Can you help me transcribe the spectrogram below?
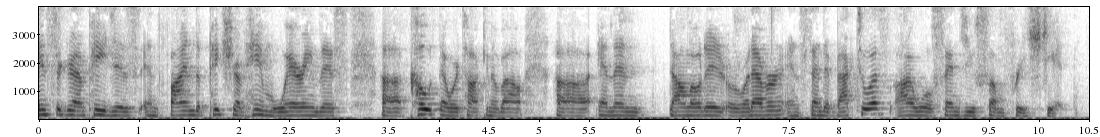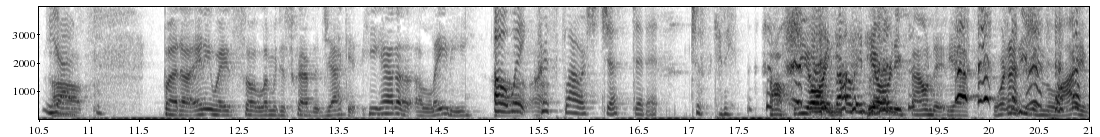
Instagram pages and find the picture of him wearing this uh, coat that we're talking about, uh, and then download it or whatever and send it back to us, I will send you some free shit. Yes. Uh, but uh, anyways, so let me describe the jacket. He had a, a lady. Oh uh, wait, uh, Chris Flowers just did it. Just kidding. Oh, he already he already found it. Yeah, we're not even live.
